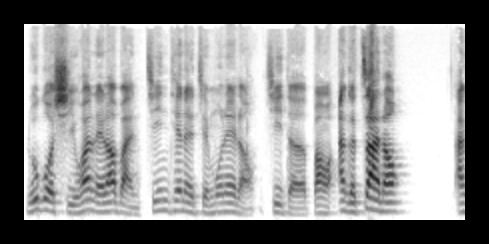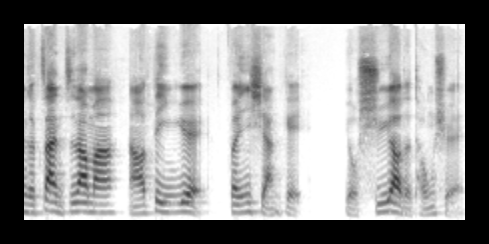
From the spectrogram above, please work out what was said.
如果喜欢雷老板今天的节目内容，记得帮我按个赞哦，按个赞，知道吗？然后订阅、分享给有需要的同学。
